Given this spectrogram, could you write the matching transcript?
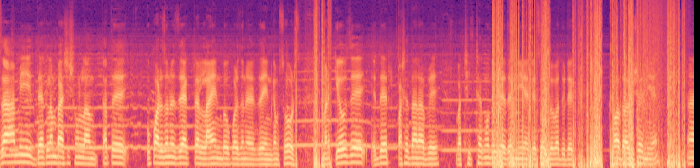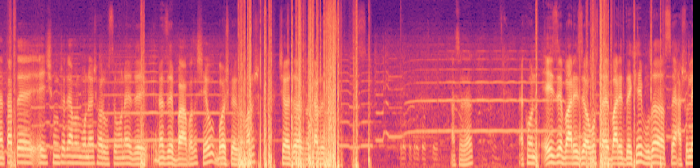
যা আমি দেখলাম বা এসে শুনলাম, তাতে উপার্জনের যে একটা লাইন বা উপার্জনের যে ইনকাম সোর্স মানে কেউ যে এদের পাশে দাঁড়াবে বা ঠিকঠাক মতো যে এদের নিয়ে যে চলবে বা দুটো খাওয়া দাওয়ার বিষয় নিয়ে তাতে এই সংসারে আমার মনে হয় সর্বোচ্চ মনে হয় যে এনার যে বাপ আছে, সেও বয়স্ক একজন মানুষ, সে হয়তো কাজে আচ্ছা যাক। এখন এই যে বাড়ির যে অবস্থা, বাড়ি দেখেই বোঝা যাচ্ছে আসলে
